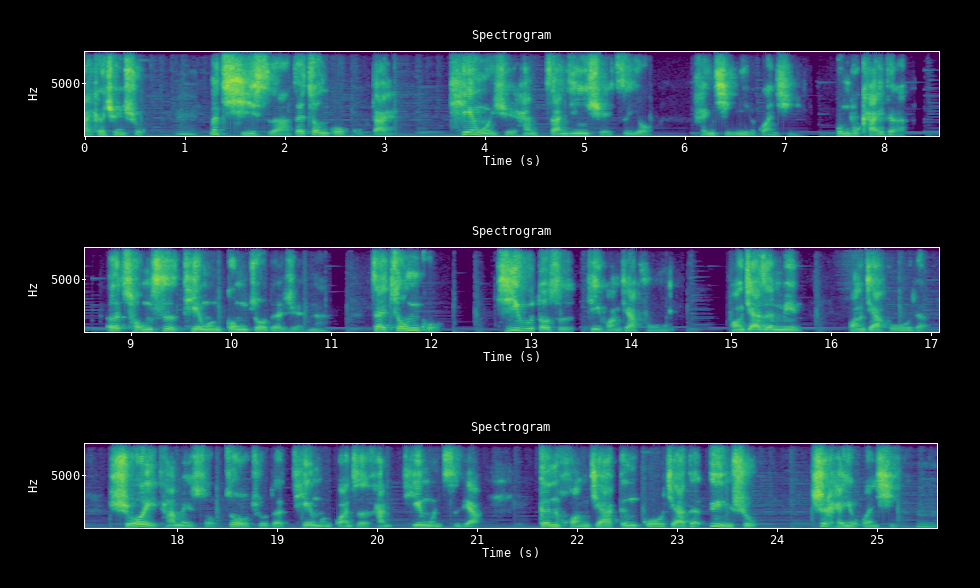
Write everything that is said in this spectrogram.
百科全书。嗯，那其实啊，在中国古代。天文学和占星学是有很紧密的关系，分不开的。而从事天文工作的人呢，在中国几乎都是替皇家服务，皇家任命、皇家服务的，所以他们所做出的天文观测和天文资料，跟皇家跟国家的运输是很有关系的。嗯，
